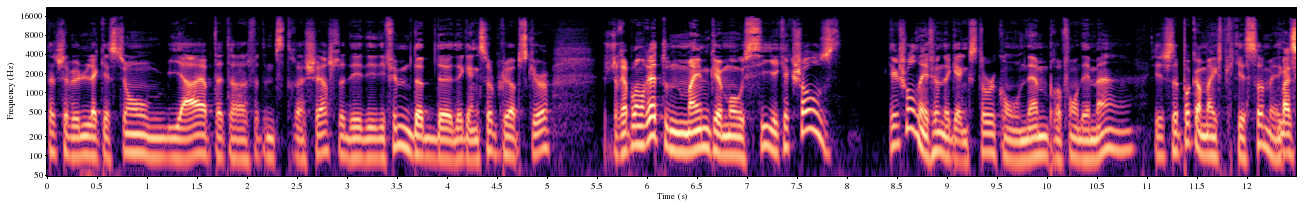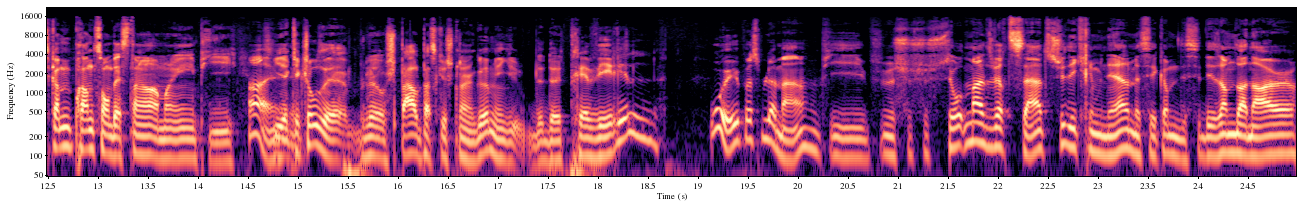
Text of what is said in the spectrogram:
peut-être j'avais lu la question hier, peut-être j'ai fait une petite recherche là, des, des, des films de, de, de gangsters plus obscurs. Je répondrais tout de même que moi aussi. Il y a quelque chose, quelque chose dans les films de gangsters qu'on aime profondément. hein. Je sais pas comment expliquer ça, mais Ben, c'est comme prendre son destin en main, puis il y a quelque chose, euh, là, je parle parce que je suis un gars, mais de, de très viril. oui, possiblement. Puis c'est- hautement divertissant. Tu suis des criminels, mais c'est comme des, c'est des hommes d'honneur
